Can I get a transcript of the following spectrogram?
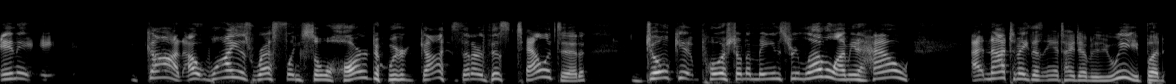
And it, it, God, uh, why is wrestling so hard to where guys that are this talented don't get pushed on a mainstream level? I mean, how, uh, not to make this anti WWE, but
